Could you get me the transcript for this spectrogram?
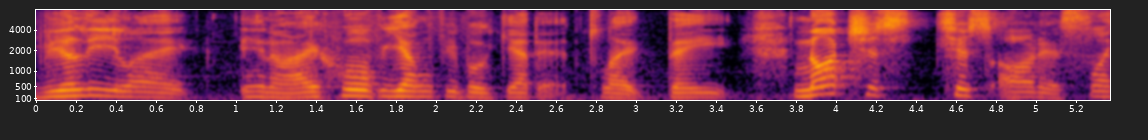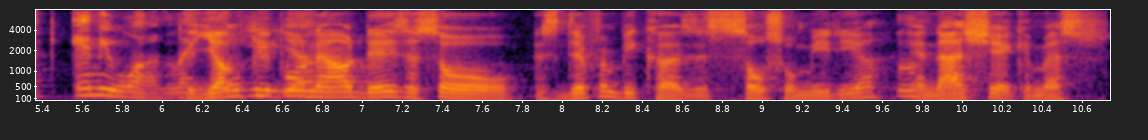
really like. You know, I hope young people get it. Like they, not just just artists, like anyone. Like the young people young- nowadays are so it's different because it's social media and that shit can mess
